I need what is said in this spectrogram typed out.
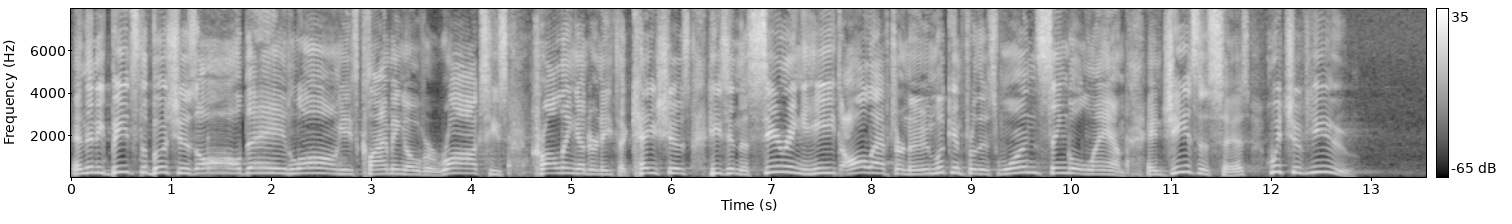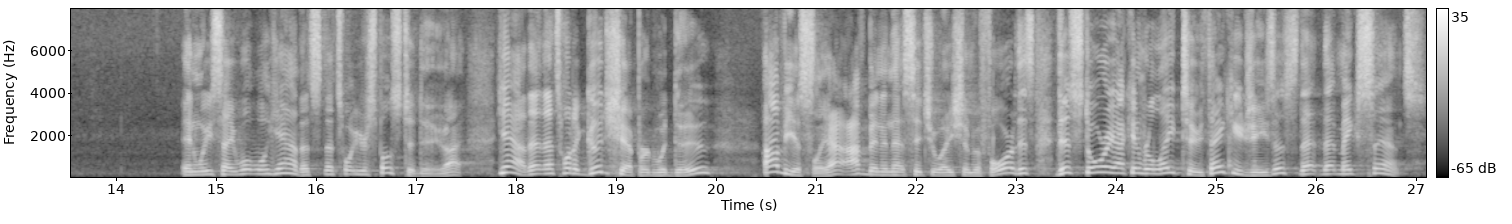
And then he beats the bushes all day long. He's climbing over rocks. He's crawling underneath acacias. He's in the searing heat all afternoon looking for this one single lamb. And Jesus says, Which of you? And we say, Well, well yeah, that's, that's what you're supposed to do. I, yeah, that, that's what a good shepherd would do. Obviously, I, have been in that situation before. This, this story I can relate to. Thank you, Jesus. That, that makes sense.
